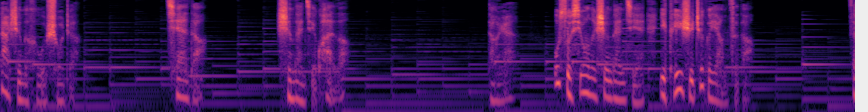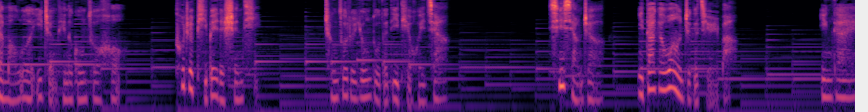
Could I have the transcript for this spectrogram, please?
大声的和我说着：“亲爱的。”圣诞节快乐！当然，我所希望的圣诞节也可以是这个样子的。在忙碌了一整天的工作后，拖着疲惫的身体，乘坐着拥堵的地铁回家，心想着，你大概忘了这个节日吧，应该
